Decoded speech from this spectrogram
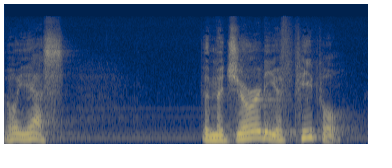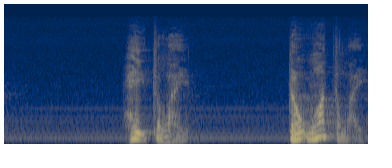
Oh, yes. The majority of people hate the light don't want the light,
